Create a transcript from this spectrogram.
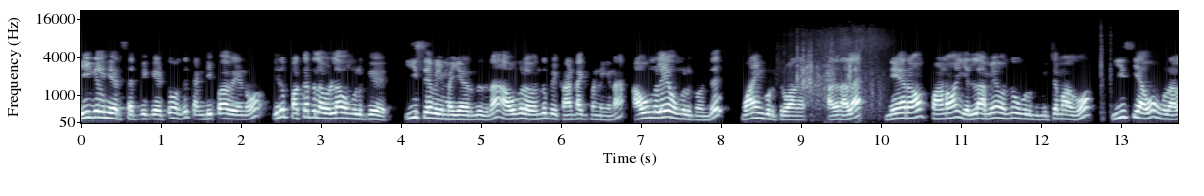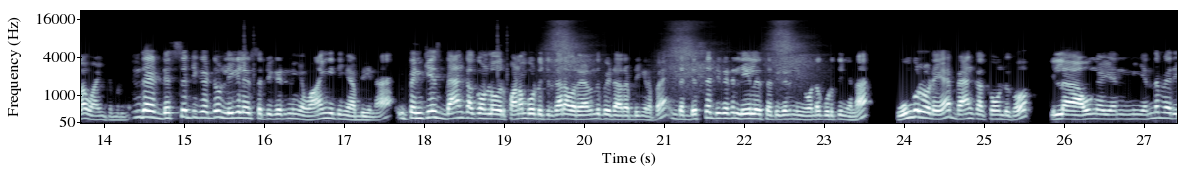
லீகல் ஹேர் சர்டிஃபிகேட்டும் வந்து கண்டிப்பா வேணும். இது பக்கத்துல உள்ள உங்களுக்கு இ சேவை மையம் இருந்ததுன்னா அவங்கள வந்து போய் காண்டாக்ட் பண்ணீங்கன்னா அவங்களே உங்களுக்கு வந்து வாங்கி கொடுத்துருவாங்க. அதனால நேரம் பணம் எல்லாமே வந்து உங்களுக்கு மிச்சமாகும். ஈஸியாகவும் உங்களால் வாங்கிக்க முடியும். இந்த டெத் சர்டிஃபிகேட்டும் லீகல் ஏர் சர்டிஃபிகேட்டும் நீங்கள் வாங்கிட்டீங்க அப்படின்னா இப்போ இன்கேஸ் பேங்க் அக்கௌண்ட்டில் ஒரு பணம் போட்டு வச்சிருக்காரு அவர் இறந்து போயிட்டாரு அப்படிங்கிறப்ப இந்த death certificate legal heir certificate நீங்கள் கொண்டு கொடுத்தீங்கன்னா உங்களுடைய பேங்க் அக்கௌண்ட்டுக்கோ இல்லை அவங்க என்- நீங்கள் எந்த மாதிரி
